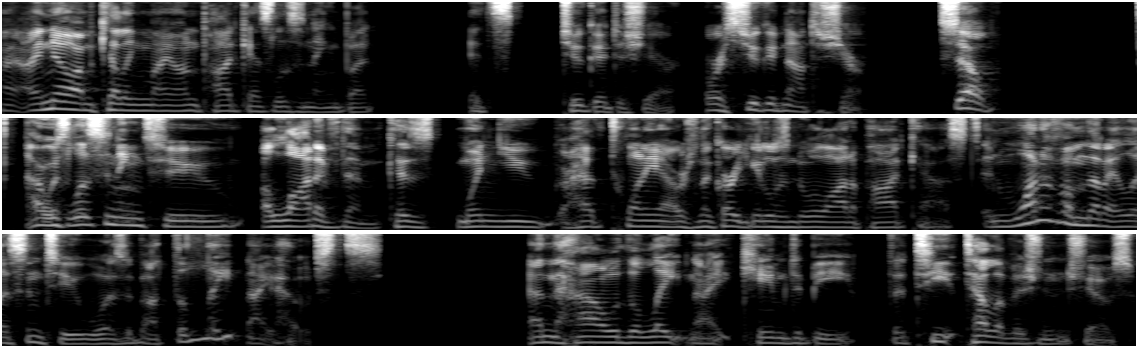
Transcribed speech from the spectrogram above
I know I'm killing my own podcast listening, but it's too good to share, or it's too good not to share. So I was listening to a lot of them because when you have 20 hours in the car, you can listen to a lot of podcasts. And one of them that I listened to was about the late night hosts and how the late night came to be, the t- television shows.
